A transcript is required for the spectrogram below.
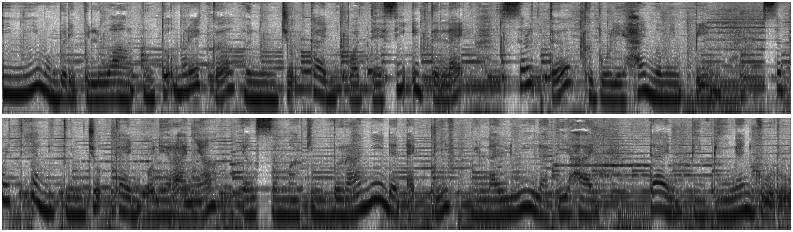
Ini memberi peluang untuk mereka menunjukkan potensi intelek serta kebolehan memimpin seperti yang ditunjukkan oleh Rania yang semakin berani dan aktif melalui latihan dan pimpinan guru.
